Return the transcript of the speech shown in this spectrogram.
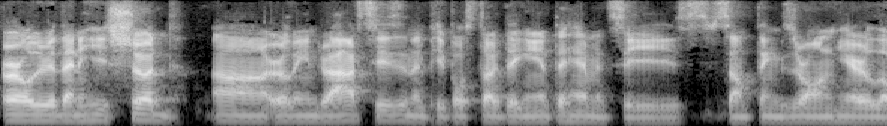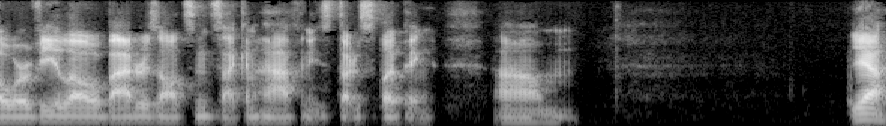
earlier than he should uh, early in draft season, and people start digging into him and see something's wrong here. Lower velo, bad results in second half, and he starts slipping. Um, yeah,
